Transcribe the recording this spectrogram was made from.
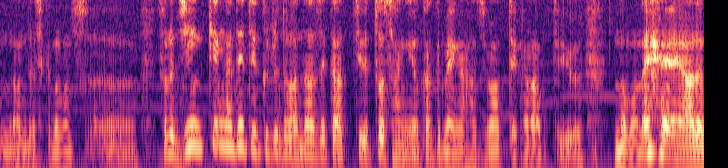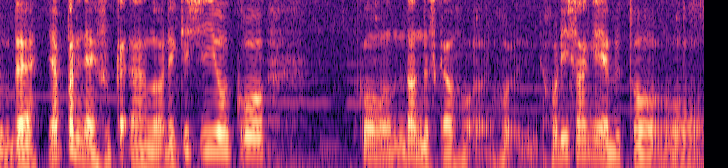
なんですけどもその人権が出てくるのはなぜかっていうと産業革命が始まってからっていうのもね あるんでやっぱりねあの歴史をこうこうなんですか掘り下げると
